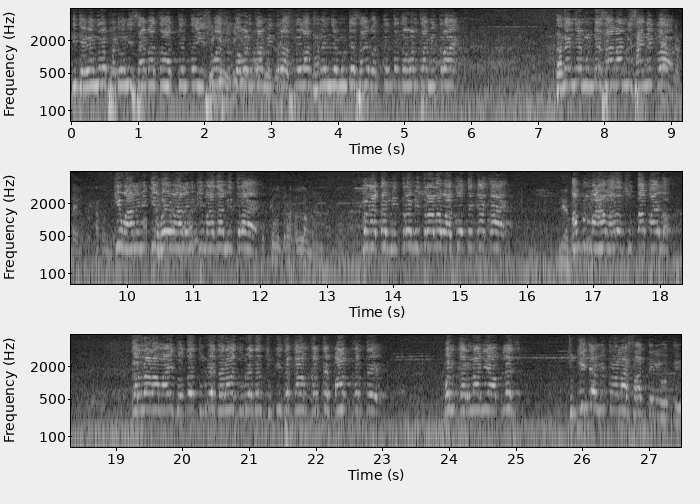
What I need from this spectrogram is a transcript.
की देवेंद्र फडणवीस साहेबांचा अत्यंत विश्वासू जवळचा मित्र असलेला धनंजय मुंडे साहेब अत्यंत जवळचा मित्र आहे. धनंजय मुंडे साहेबांनी सांगितलं की वाल्मिकी होय वाल्मिकी माझा मित्र आहे. मुख्यमंत्री हल्ला म्हणून. मग आता मित्र मित्राला वाचवते का काय? आपण महाभारत सुद्धा पाहिलं. कर्णाला माहीत होतं दुर्योधना दुर्योधन चुकीचं काम करते पाप करते. पण कर्णाने आपल्या चुकीच्या मित्राला साथ दिली होती.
